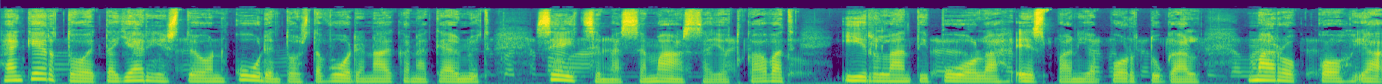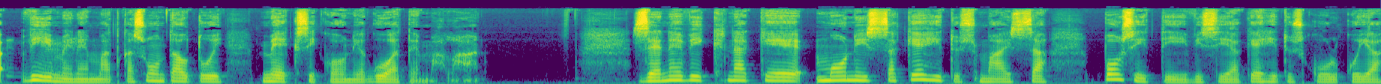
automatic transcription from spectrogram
Hän kertoo, että järjestö on 16 vuoden aikana käynyt seitsemässä maassa, jotka ovat Irlanti, Puola, Espanja, Portugal, Marokko ja viimeinen matka suuntautui Meksikoon ja Guatemalaan. Zenevik näkee monissa kehitysmaissa positiivisia kehityskulkuja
